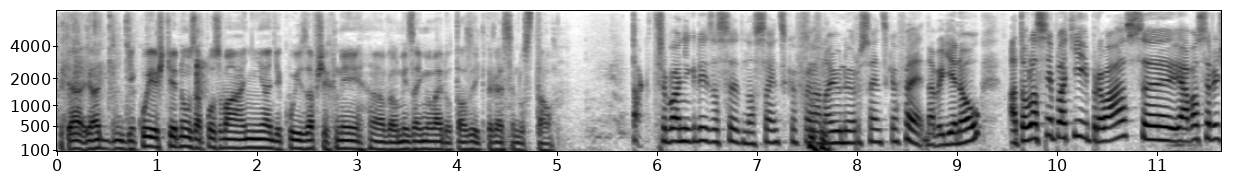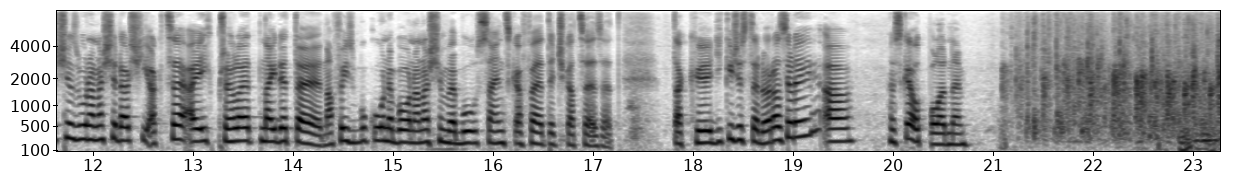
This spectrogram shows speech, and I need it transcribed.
Tak já, já děkuji ještě jednou za pozvání a děkuji za všechny eh, velmi zajímavé dotazy, které jsem dostal tak třeba někdy zase na Science Cafe a na Junior Science Cafe na viděnou. A to vlastně platí i pro vás. Já vás srdečně zvu na naše další akce a jejich přehled najdete na Facebooku nebo na našem webu sciencecafe.cz. Tak díky, že jste dorazili a hezké odpoledne. Thank you.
